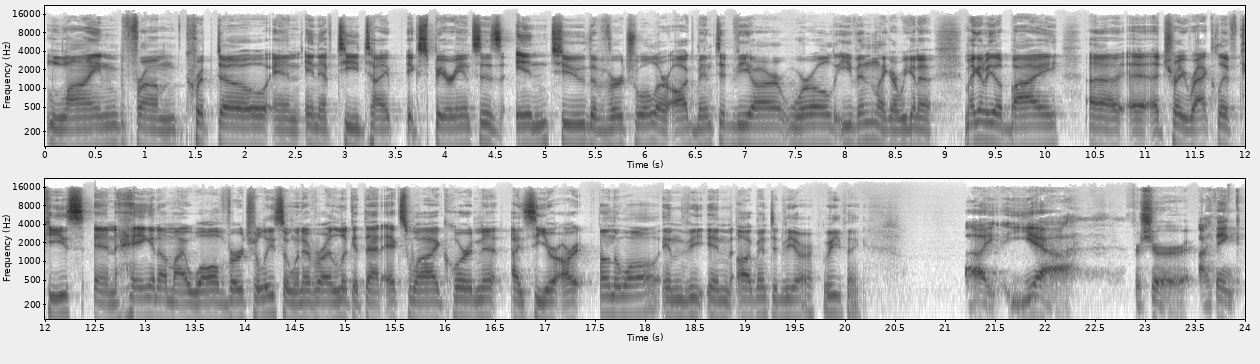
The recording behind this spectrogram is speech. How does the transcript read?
line from crypto and NFT type experiences into the virtual or augmented VR world even? Like are we gonna am I gonna be able to buy uh, a, a Trey Ratcliff piece and hang it on my wall virtually? So whenever I look at that XY coordinate I see your art on the wall in v, in augmented VR what do you think? Uh, yeah for sure. I think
